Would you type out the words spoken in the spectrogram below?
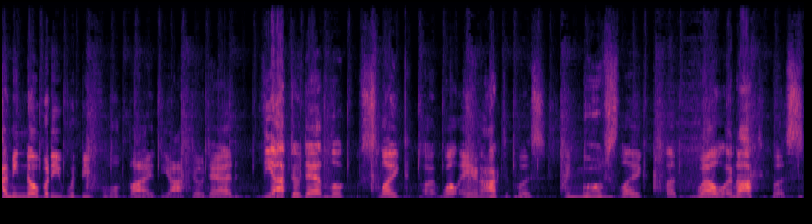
I mean, nobody would be fooled by the Octodad. The Octodad looks like, uh, well, an octopus, and moves like, uh, well, an octopus.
